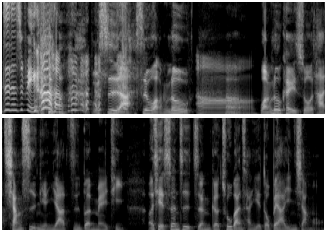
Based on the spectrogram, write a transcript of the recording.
真的是比克？不是啊，是网络哦。嗯，网络可以说它强势碾压纸本媒体，而且甚至整个出版产业都被它影响哦。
